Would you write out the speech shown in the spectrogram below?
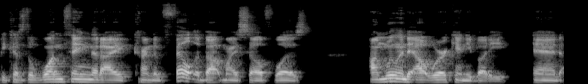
Because the one thing that I kind of felt about myself was, I'm willing to outwork anybody, and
